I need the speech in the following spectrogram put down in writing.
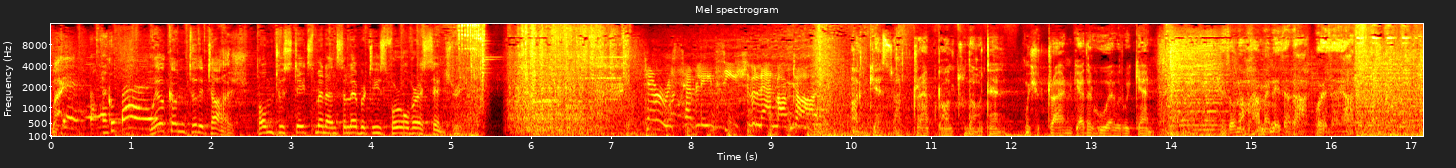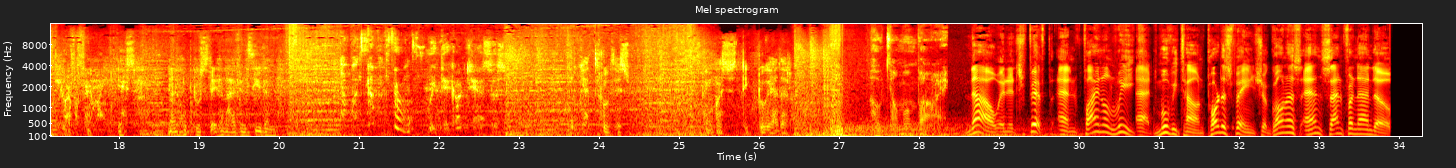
Bye. Goodbye. Welcome to the Taj, home to statesmen and celebrities for over a century. Terrorists have laid siege to the landmark Taj. Our guests are trapped all through the hotel. We should try and gather whoever we can. You don't know how many there are, where they are. You have a family. Yes. I hope to stay alive and see them. No one's coming for us. We take our chances. We'll get through this, we must stick together. Now in its fifth and final week at Movietown, Port of Spain, Chaguanas, and San Fernando.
